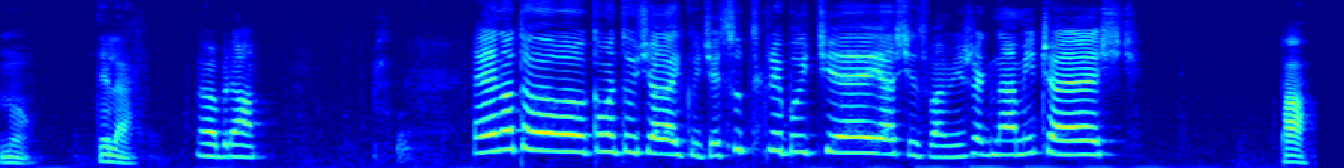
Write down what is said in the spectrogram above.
No. Tyle. Dobra. E, no to komentujcie, lajkujcie, subskrybujcie. Ja się z wami żegnam i cześć. Pa.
